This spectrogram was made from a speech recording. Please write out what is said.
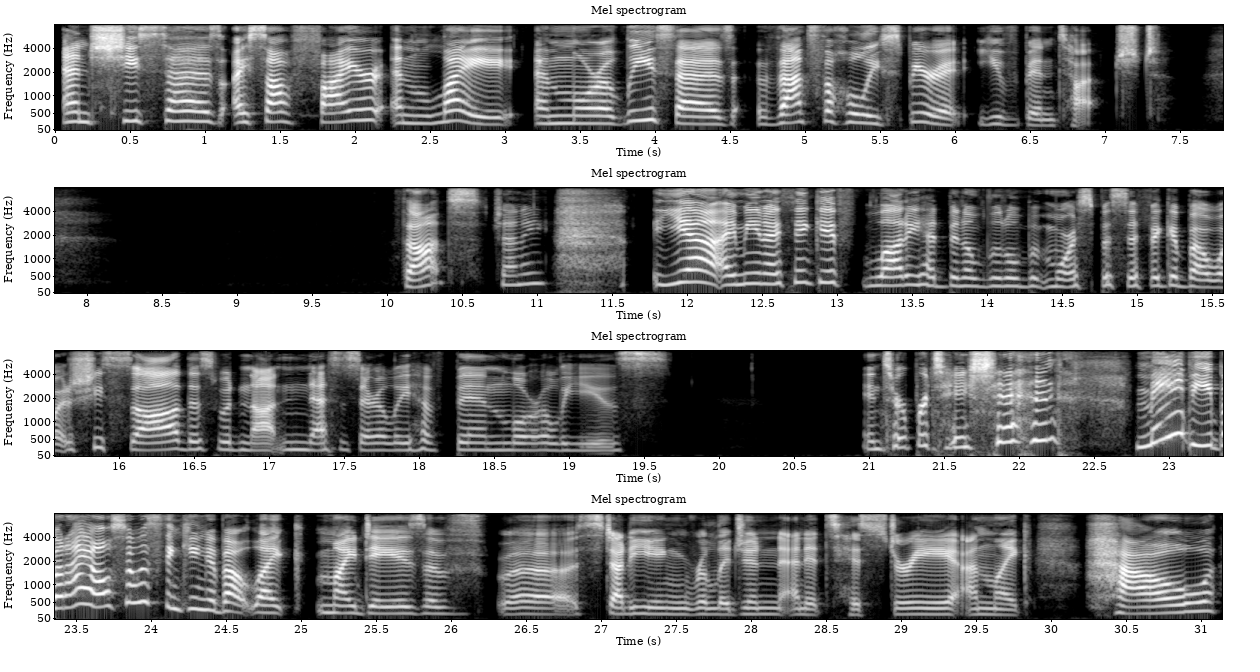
and she says i saw fire and light and laura lee says that's the holy spirit you've been touched thoughts jenny Yeah, I mean, I think if Lottie had been a little bit more specific about what she saw, this would not necessarily have been Laura Lee's interpretation. Maybe, but I also was thinking about like my days of uh, studying religion and its history and like how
